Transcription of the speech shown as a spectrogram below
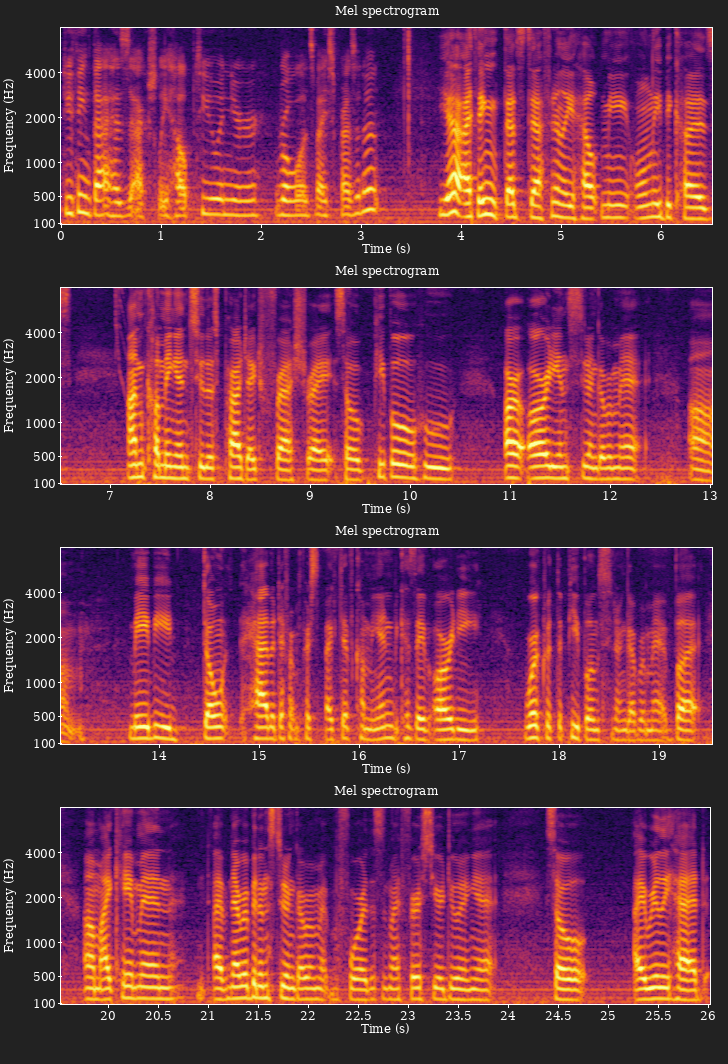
Do you think that has actually helped you in your role as vice president? Yeah, I think that's definitely helped me only because I'm coming into this project fresh, right? So people who are already in student government um, maybe don't have a different perspective coming in because they've already worked with the people in student government. But um, I came in, I've never been in student government before. This is my first year doing it. So I really had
